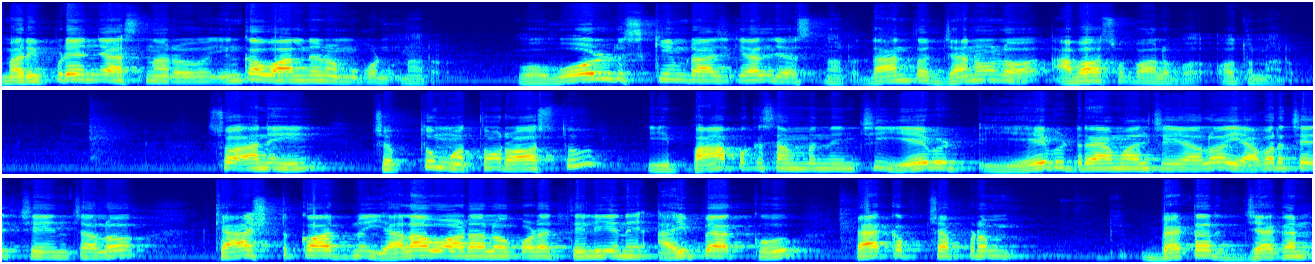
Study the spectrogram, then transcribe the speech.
మరి ఇప్పుడు ఏం చేస్తున్నారు? ఇంకా వాళ్ళనే నమ్ముకుంటున్నారు. ఓ ఓల్డ్ స్కీమ్ రాజకీయాలు చేస్తున్నారు. దాంతో జనంలో అభాసుపాలు అవుతున్నారు. సో అని చెప్తూ మొత్తం రాస్తూ ఈ పాపకు సంబంధించి ఏవి ఏవి డ్రామాలు చేయాలో ఎవరు చేతి చేయించాలో క్యాస్ట్ కార్డ్ను ఎలా వాడాలో కూడా తెలియని ఐప్యాక్కు ప్యాకప్ చెప్పడం బెటర్ జగన్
